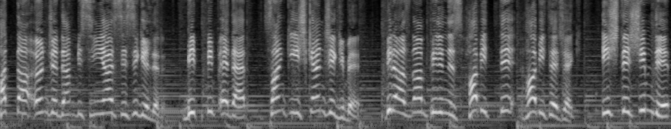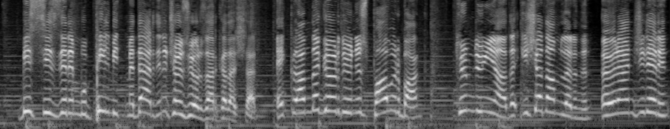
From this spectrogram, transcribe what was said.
Hatta önceden bir sinyal sesi gelir. Bip bip eder. Sanki işkence gibi. Birazdan piliniz ha bitti ha bitecek. İşte şimdi biz sizlerin bu pil bitme derdini çözüyoruz arkadaşlar. Ekranda gördüğünüz powerbank tüm dünyada iş adamlarının, öğrencilerin,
